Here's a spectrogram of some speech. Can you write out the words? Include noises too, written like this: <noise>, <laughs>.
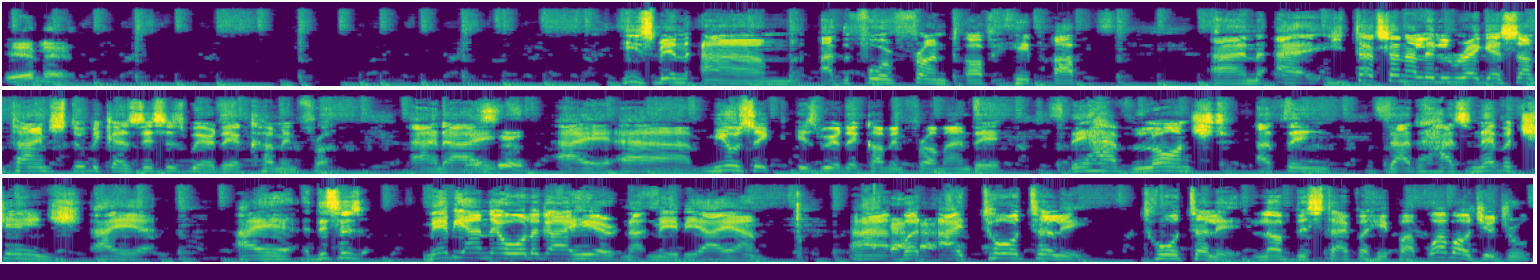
Yeah, man. He's been um, at the forefront of hip hop, and I, he touched on a little reggae sometimes too, because this is where they're coming from and I, I, uh, music is where they're coming from, and they, they have launched a thing that has never changed. I, I, this is maybe I'm the older guy here, not maybe I am, uh, <laughs> but I totally, totally love this type of hip hop. What about you, Drew?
